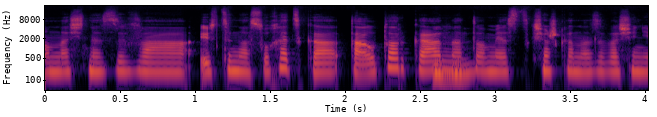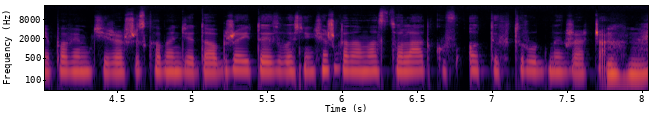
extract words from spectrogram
Ona się nazywa Justyna Suchecka, ta autorka, Mhm. natomiast książka nazywa się Nie powiem ci, że wszystko będzie dobrze i to jest właśnie książka dla nastolatków o tych trudnych rzeczach. Mhm.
